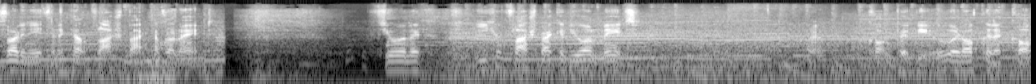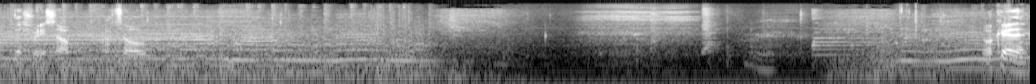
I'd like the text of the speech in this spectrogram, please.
Sorry, Nathan. I can't flash back. I've run out. If you want to... You can flashback if you want, mate. Cockpit view. We're not going to cock this race up at all. Okay then,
